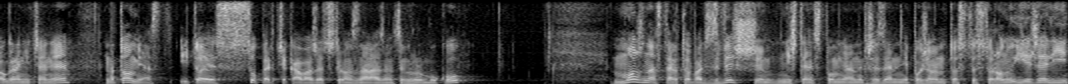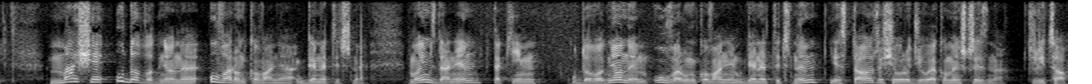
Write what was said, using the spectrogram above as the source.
ograniczenie. Natomiast, i to jest super ciekawa rzecz, którą znalazłem w tym rulebooku, można startować z wyższym niż ten wspomniany przeze mnie poziomem testosteronu, jeżeli ma się udowodnione uwarunkowania genetyczne. Moim zdaniem takim udowodnionym uwarunkowaniem genetycznym jest to, że się urodziło jako mężczyzna. Czyli co?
